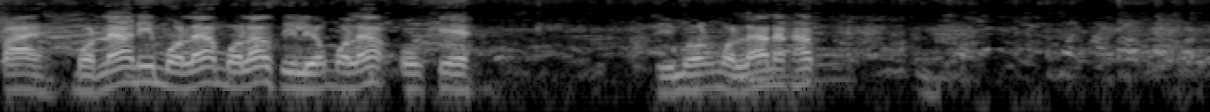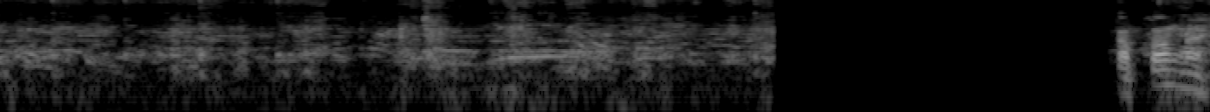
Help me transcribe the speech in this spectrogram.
ไปหมดแล้วนี่หมดแล้วหมดแล้วสีเหลืองหมดแล้วโอเค สีเหลืองหมดแล้วนะครับ ล้องหน่อย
